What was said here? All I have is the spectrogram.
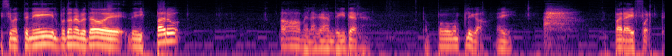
y si mantenéis el botón apretado de, disparo, oh, me la acaban de quitar. Está un poco complicado, ahí. Ah, para ahí fuerte.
